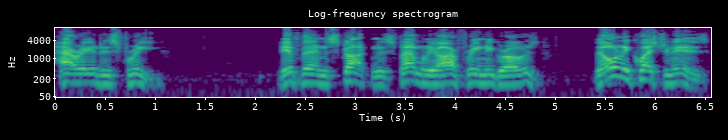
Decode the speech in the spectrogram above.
Harriet is free. If then Scott and his family are free Negroes, the only question is,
